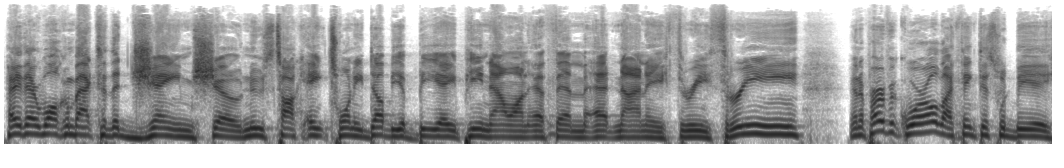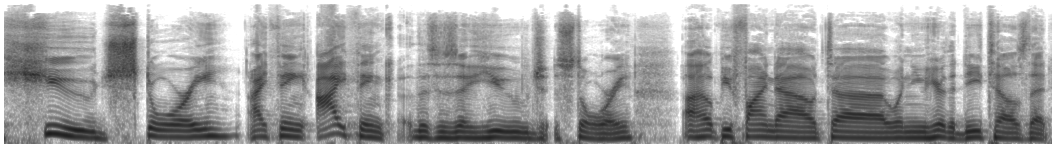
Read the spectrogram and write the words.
Hey there, welcome back to the James Show. News Talk 820 WBAP now on FM at 9833. In a perfect world, I think this would be a huge story. I think I think this is a huge story. I hope you find out uh, when you hear the details that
